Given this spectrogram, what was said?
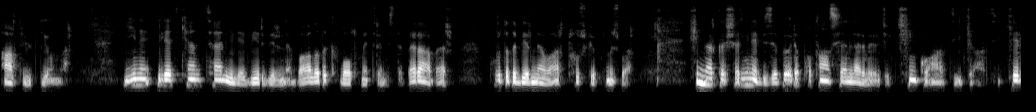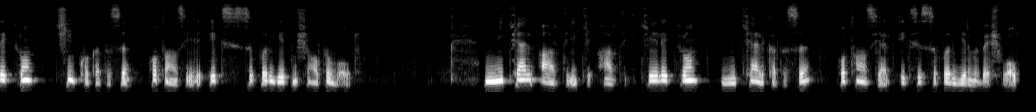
artı yüklü iyon var. Yine iletken tel ile birbirine bağladık voltmetremizde beraber. Burada da bir ne var? Tuz köprümüz var. Şimdi arkadaşlar yine bize böyle potansiyeller verecek. Çinko artı 2 artı 2 elektron. Çinko katısı potansiyeli eksi 0,76 volt. Nikel artı 2 artı 2 elektron. Nikel katısı potansiyel eksi 0,25 volt.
